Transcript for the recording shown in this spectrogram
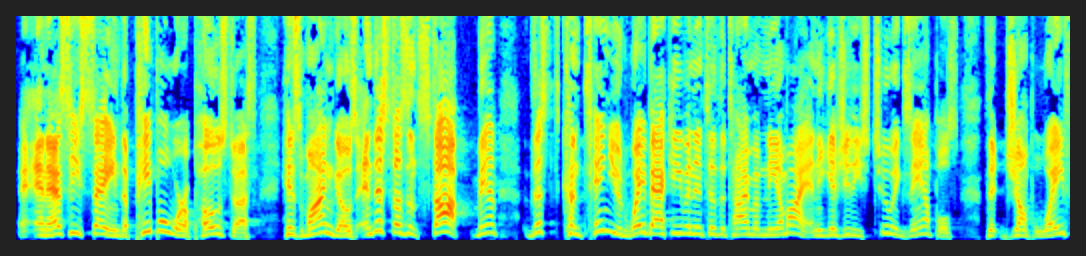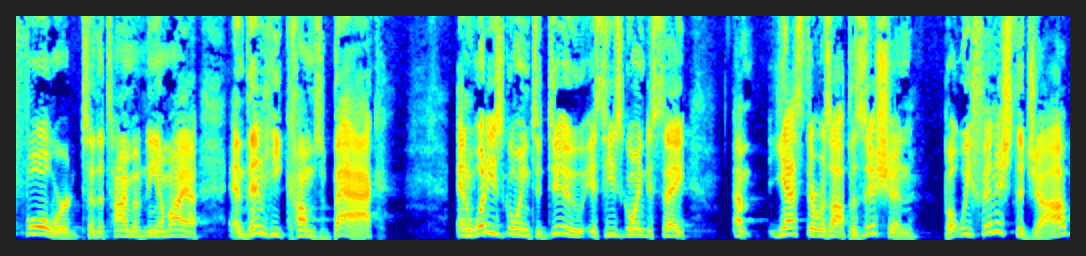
And as he's saying, the people were opposed to us, his mind goes, and this doesn't stop, man. This continued way back even into the time of Nehemiah. And he gives you these two examples that jump way forward to the time of Nehemiah. And then he comes back, and what he's going to do is he's going to say, um, yes, there was opposition, but we finished the job.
